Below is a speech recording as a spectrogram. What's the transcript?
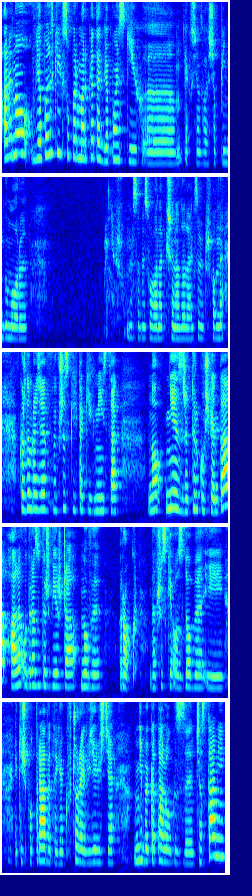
Ale no, w japońskich supermarketach, w japońskich, e, jak to się nazywa, shopping mory, Nie przypomnę sobie słowa, napiszę na dole, jak sobie przypomnę. W każdym razie we wszystkich takich miejscach, no nie jest, że tylko święta, ale od razu też wjeżdża nowy rok. We wszystkie ozdoby i jakieś potrawy, tak jak wczoraj widzieliście, niby katalog z ciastami,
